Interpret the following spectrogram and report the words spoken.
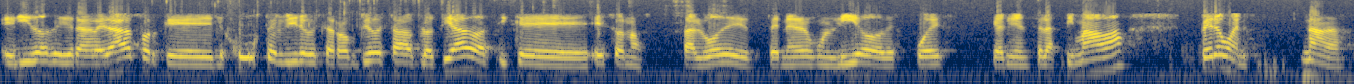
heridos de gravedad porque justo el vidrio que se rompió estaba ploteado, así que eso nos salvó de tener un lío después que alguien se lastimaba. Pero bueno, nada,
